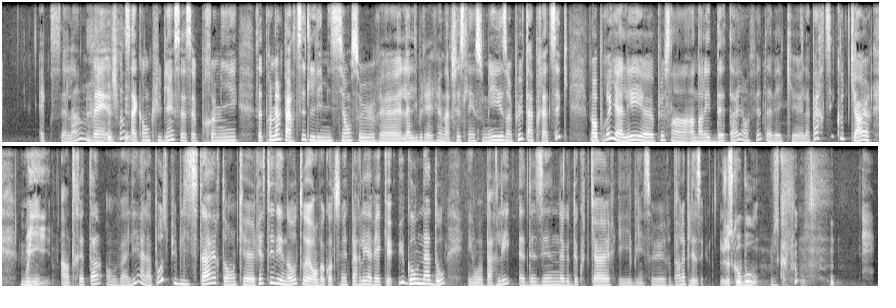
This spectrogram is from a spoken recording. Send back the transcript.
Excellent. Ben, je pense que ça conclut bien ce, ce premier, cette première partie de l'émission sur euh, la librairie anarchiste L'Insoumise, un peu ta pratique. Puis on pourrait y aller euh, plus en, en- dans les détails, en fait, avec euh, la partie coup de cœur. Mais Oui. entre-temps, on va aller à la pause publicitaire. Donc, restez des nôtres. On va continuer de parler avec Hugo Nadeau et on va parler de zine, de coup de cœur et bien sûr, dans le plaisir. Jusqu'au bout. Jusqu'au bout.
